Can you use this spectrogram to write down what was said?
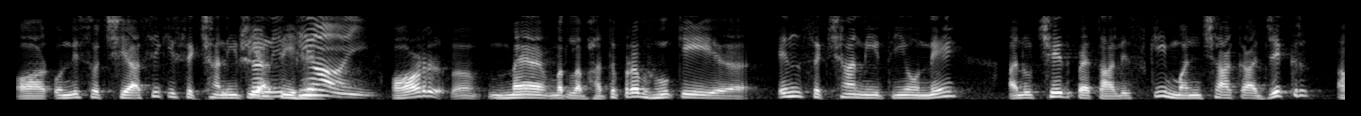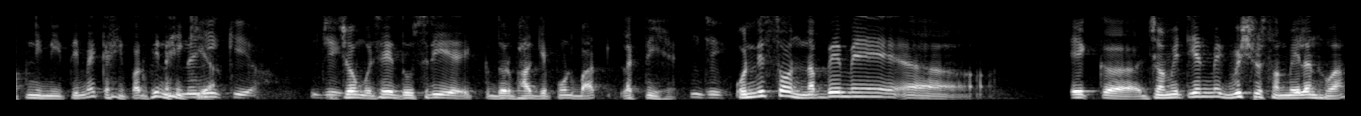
और 1986 की शिक्षा नीति आती है और मैं मतलब हतप्रभ हूँ कि इन शिक्षा नीतियों ने अनुच्छेद 45 की मंशा का ज़िक्र अपनी नीति में कहीं पर भी नहीं, नहीं किया, किया। जी। जो मुझे दूसरी एक दुर्भाग्यपूर्ण बात लगती है जी। 1990 में एक जोमिटियन में एक विश्व सम्मेलन हुआ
